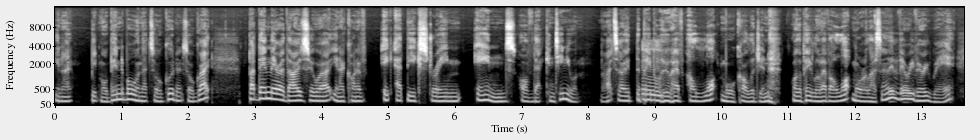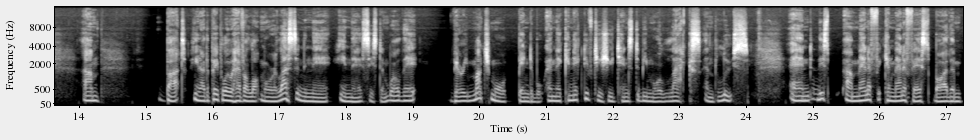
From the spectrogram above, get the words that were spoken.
you know, bit more bendable and that's all good and it's all great. But then there are those who are, you know, kind of at the extreme ends of that continuum, right? So the people mm. who have a lot more collagen or the people who have a lot more elastin, they're very, very rare. Um, but you know, the people who have a lot more elastin in their in their system, well, they're very much more bendable, and their connective tissue tends to be more lax and loose. And mm. this uh, manif- can manifest by them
